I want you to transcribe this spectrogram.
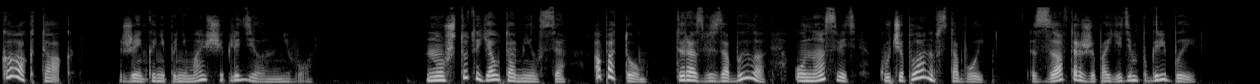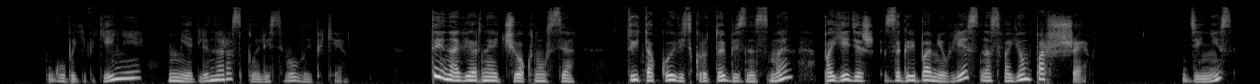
«Как так?» Женька непонимающе глядела на него. «Ну, что-то я утомился. А потом, ты разве забыла? У нас ведь куча планов с тобой. Завтра же поедем по грибы». Губы Евгении медленно расплылись в улыбке. «Ты, наверное, чокнулся. Ты такой весь крутой бизнесмен, поедешь за грибами в лес на своем парше». Денис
